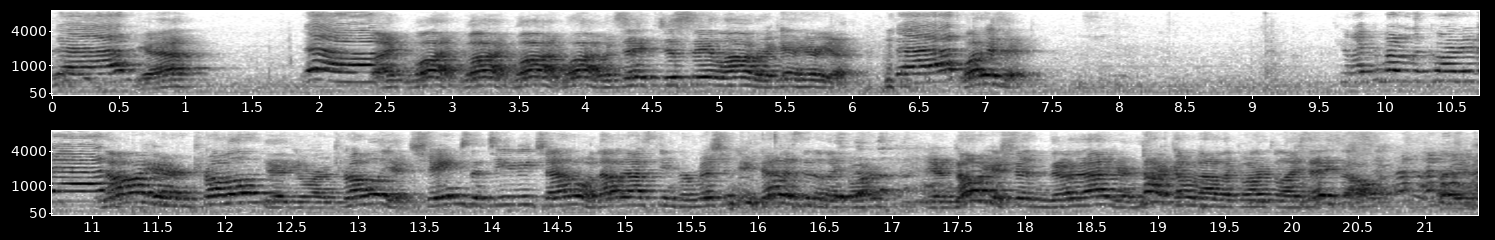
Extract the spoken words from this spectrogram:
Dad, Yeah. Dad, Like what? What? What? What? Let's say just say it louder. I can't hear you. Dad. What is it? Can I come out of the corner, Dad? No, you're in trouble. You, you are in trouble. You changed the TV channel without asking permission. You gotta sit in the corner. You know you shouldn't do that. You're not coming out of the corner till I say so. You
